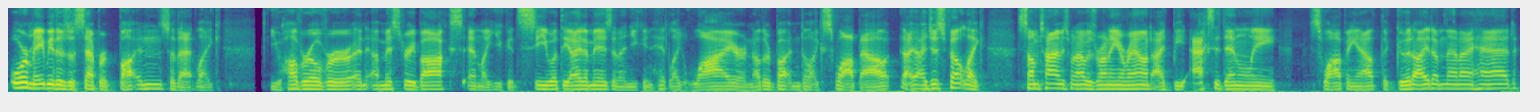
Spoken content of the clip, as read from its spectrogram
Or maybe there's a separate button so that like you hover over an, a mystery box and like you could see what the item is and then you can hit like y or another button to like swap out. I, I just felt like sometimes when i was running around i'd be accidentally swapping out the good item that i had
